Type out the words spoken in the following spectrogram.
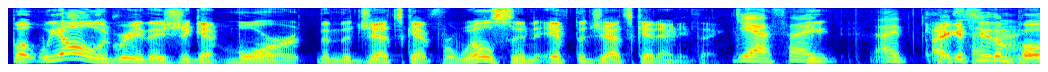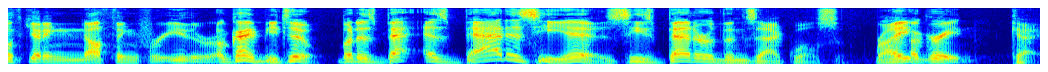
But we all agree they should get more than the Jets get for Wilson if the Jets get anything. Yes, I. He- I, I could see them both getting nothing for either. of them. Okay, me too. But as ba- as bad as he is, he's better than Zach Wilson, right? Agreed. Okay.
